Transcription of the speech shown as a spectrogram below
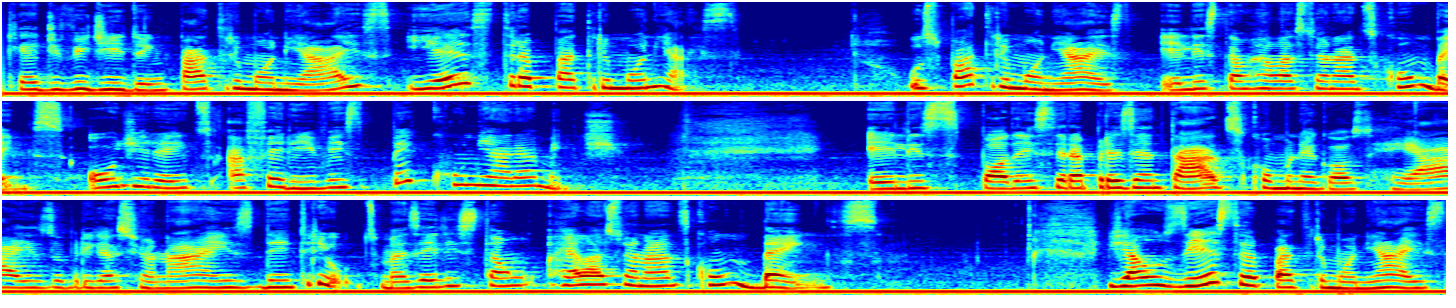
que é dividido em patrimoniais e extrapatrimoniais. Os patrimoniais, eles estão relacionados com bens ou direitos aferíveis pecuniariamente. Eles podem ser apresentados como negócios reais, obrigacionais, dentre outros, mas eles estão relacionados com bens. Já os extrapatrimoniais,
